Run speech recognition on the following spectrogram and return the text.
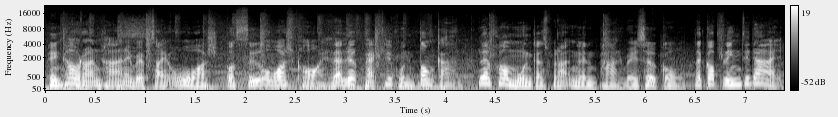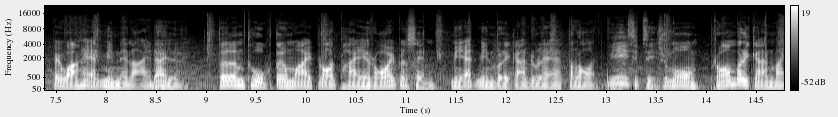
เพียงเข้าร้านค้าในเว็บไซต์ Overwatch กดซื้อ Overwatch Coin และเลือกแพ็คที่คุณต้องการ เลือกข้อมูลการชำระเงินผ่าน Razer Go และก๊อปลิงก์ที่ได้ไปวางให้แอดมินในไลน์ได้เลยเติมถูกเติมไวปลอดภัย 100%มีแอดมินบริการดูแลตลอด 24 ชั่วโมง พร้อมบริการใหม่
